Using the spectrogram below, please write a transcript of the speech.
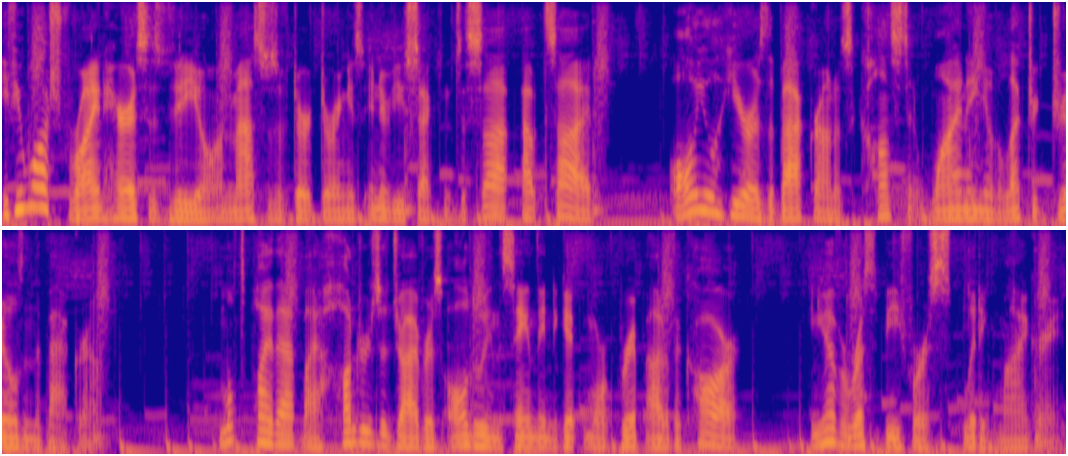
If you watched Ryan Harris's video on Masters of Dirt during his interview section outside, all you'll hear as the background is a constant whining of electric drills in the background. Multiply that by hundreds of drivers all doing the same thing to get more grip out of the car, and you have a recipe for a splitting migraine.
